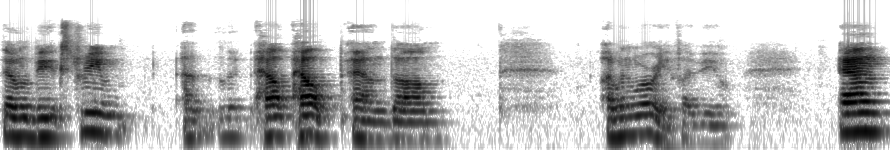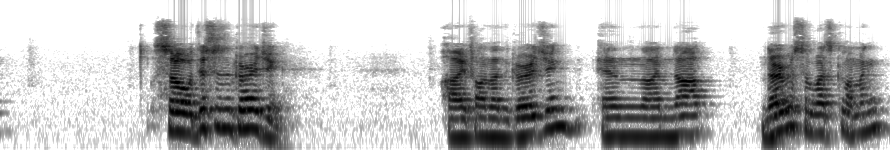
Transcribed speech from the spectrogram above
there will be extreme uh, help, help, and um, I wouldn't worry if I were you. And so this is encouraging. I found that encouraging, and I'm not nervous of what's coming.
